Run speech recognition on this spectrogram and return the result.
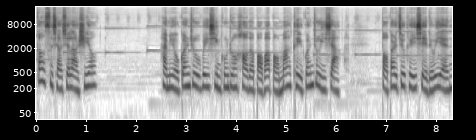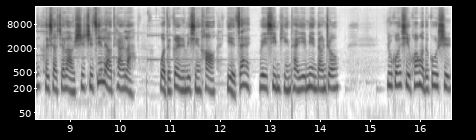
告诉小学老师哟。还没有关注微信公众号的宝爸宝妈，可以关注一下。宝贝儿就可以写留言和小学老师直接聊天啦。我的个人微信号也在微信平台页面当中。如果喜欢我的故事，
